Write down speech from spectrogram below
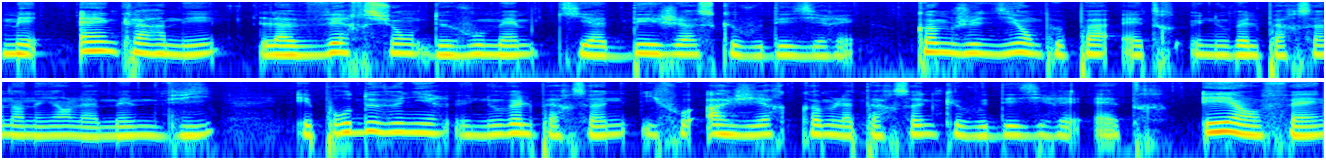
mais incarner la version de vous-même qui a déjà ce que vous désirez. Comme je dis, on ne peut pas être une nouvelle personne en ayant la même vie. Et pour devenir une nouvelle personne, il faut agir comme la personne que vous désirez être. Et enfin,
